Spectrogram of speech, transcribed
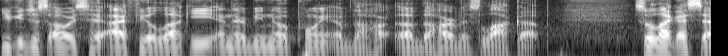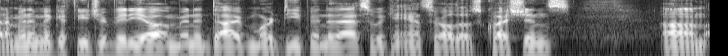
you could just always hit "I feel lucky," and there'd be no point of the of the harvest lockup. So, like I said, I'm gonna make a future video. I'm gonna dive more deep into that so we can answer all those questions. Um,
